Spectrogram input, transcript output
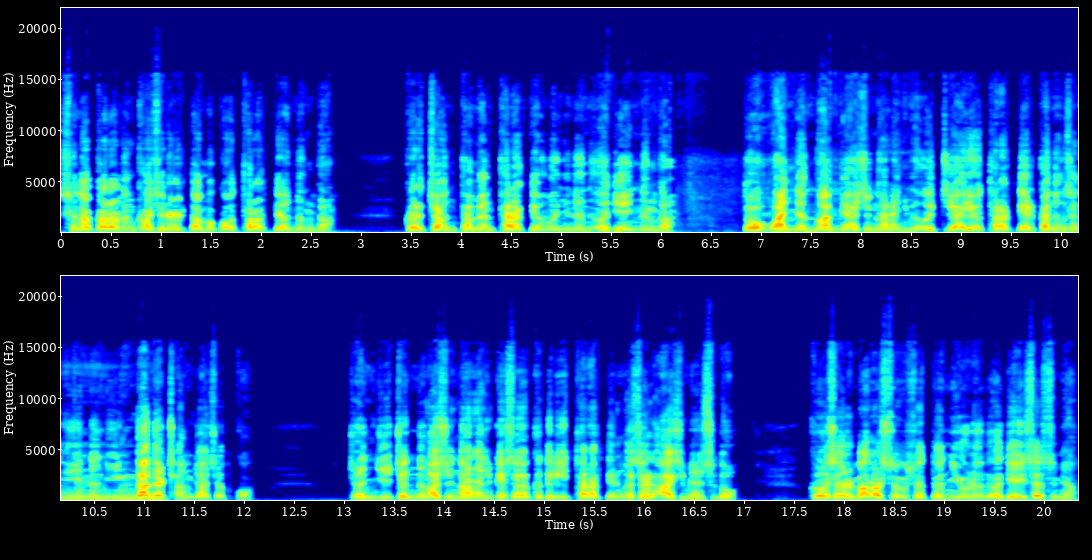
선악과라는 가시를 따먹고 타락되었는가? 그렇지 않다면 타락된 원인은 어디에 있는가? 또 완전 완미하신 하나님이 어찌하여 타락될 가능성이 있는 인간을 창조하셨고 전지전능하신 하나님께서 그들이 타락되는 것을 아시면서도 그것을 막을 수 없었던 이유는 어디에 있었으며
